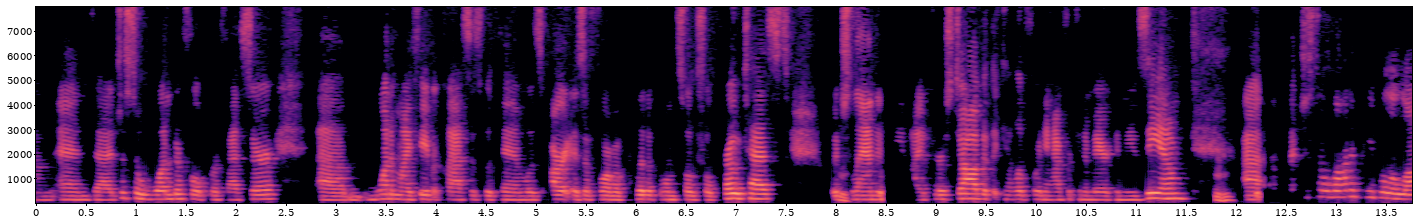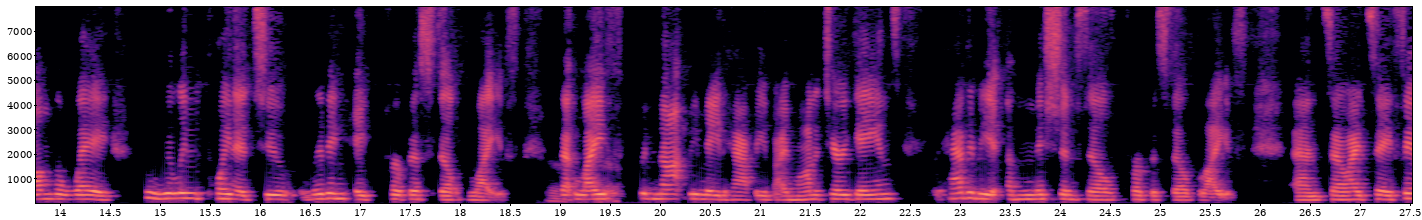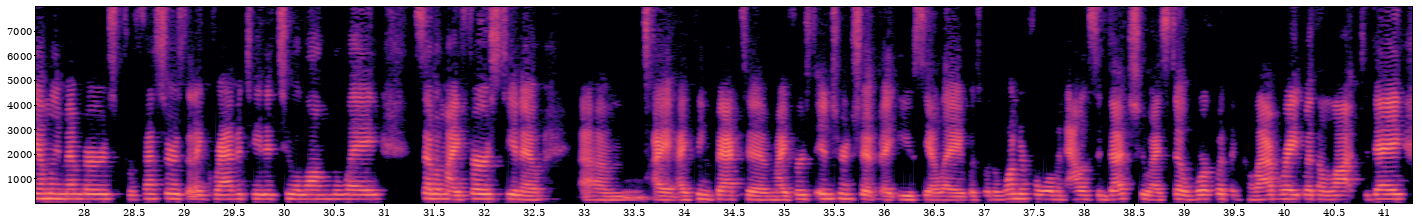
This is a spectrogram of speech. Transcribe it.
Um, and uh, just a wonderful professor. Um, one of my favorite classes with him was Art as a Form of Political and Social Protest, which mm-hmm. landed me my first job at the California African American Museum. Mm-hmm. Uh, just a lot of people along the way who really pointed to living a purpose filled life. Yeah. That life yeah. would not be made happy by monetary gains. It had to be a mission filled, purpose filled life. And so I'd say family members, professors that I gravitated to along the way, some of my first, you know, um, I, I, think back to my first internship at UCLA was with a wonderful woman, Allison Dutch, who I still work with and collaborate with a lot today,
